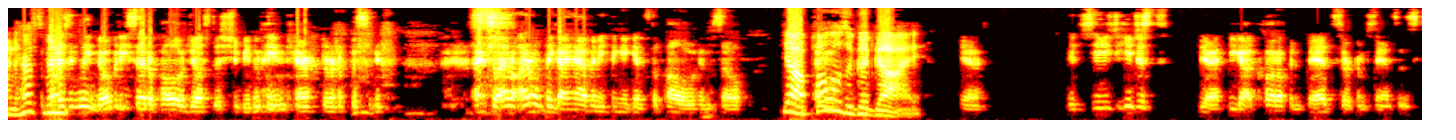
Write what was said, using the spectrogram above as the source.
And there has been Surprisingly, nobody said Apollo Justice should be the main character of the series. Actually, I don't, I don't think I have anything against Apollo himself. Yeah, Apollo's a good guy. Yeah, it's, he, he just, yeah, he got caught up in bad circumstances.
